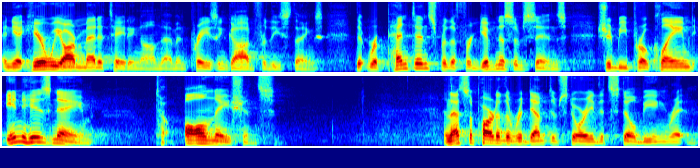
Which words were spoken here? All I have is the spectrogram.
And yet, here we are meditating on them and praising God for these things. That repentance for the forgiveness of sins should be proclaimed in His name to all nations. And that's the part of the redemptive story that's still being written.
